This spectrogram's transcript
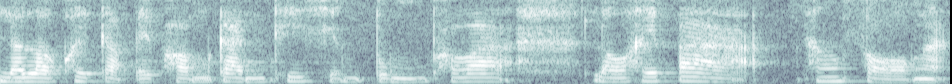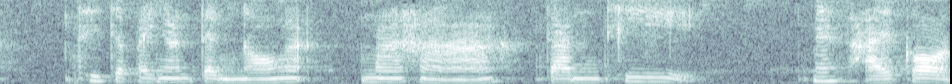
แล้วเราค่อยกลับไปพร้อมกันที่เชียงตุง เพราะว่าเราให้ป้าทั้งสองอะ่ะที่จะไปงานแต่งน้องอะ่ะมาหาจันที่แม่สายก่อน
